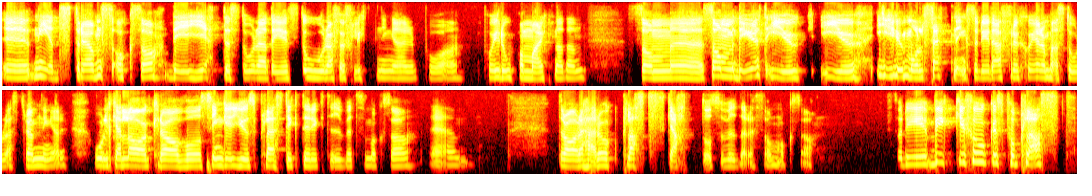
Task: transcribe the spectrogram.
eh, nedströms också. Det är jättestora, det är stora förflyttningar på, på Europamarknaden. Som, eh, som det är ju ett EU, EU, EU-målsättning så det är därför det sker de här stora strömningar. Olika lagkrav och single use plastic-direktivet som också eh, drar det här och plastskatt och så vidare som också. Så det är mycket fokus på plast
